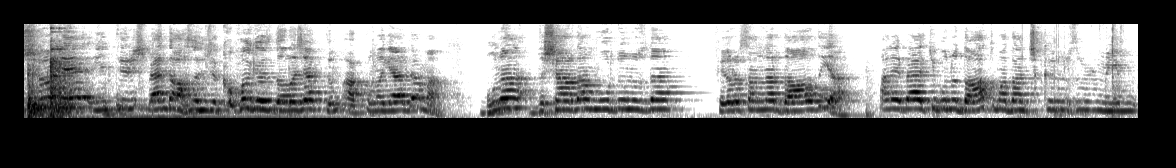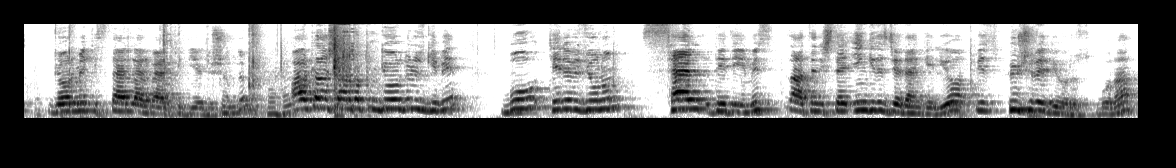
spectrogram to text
şöyle İlteriş ben de az önce kafa göz dalacaktım. Aklıma geldi ama buna dışarıdan vurduğunuzda floresanlar dağıldı ya. Hani belki bunu dağıtmadan çıkarır mıyım görmek isterler belki diye düşündüm. Arkadaşlar bakın gördüğünüz gibi bu televizyonun sel dediğimiz zaten işte İngilizceden geliyor. Biz hücre diyoruz buna.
